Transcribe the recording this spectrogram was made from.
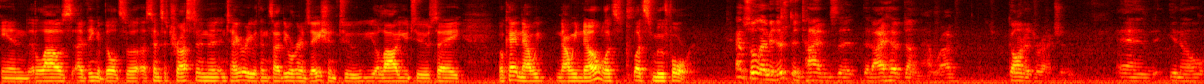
And it allows, I think, it builds a, a sense of trust and integrity within inside the organization to allow you to say, okay, now we now we know. Let's let's move forward. Absolutely. I mean, there's been times that, that I have done that where I've gone a direction, and you know,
